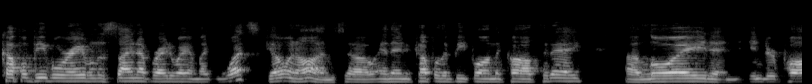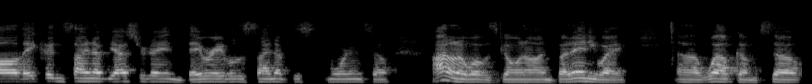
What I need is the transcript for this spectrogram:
couple people were able to sign up right away. I'm like, what's going on? So, and then a couple of the people on the call today, uh, Lloyd and Inderpaul, they couldn't sign up yesterday and they were able to sign up this morning. So I don't know what was going on, but anyway, uh, welcome. So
